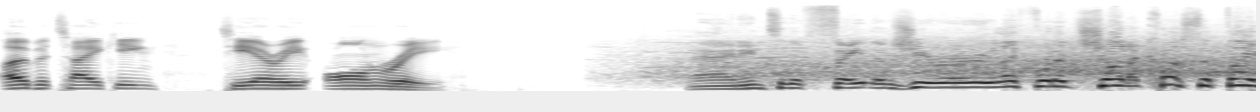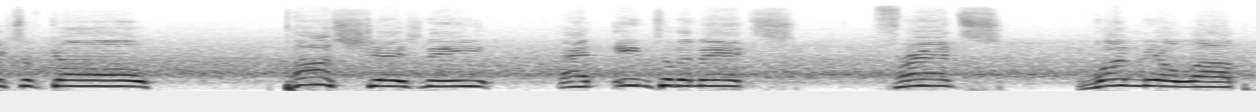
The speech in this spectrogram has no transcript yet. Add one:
overtaking Thierry Henry. And into the feet of Giroud. Left footed shot across the face of goal. Past Szczesny and into the nets. France 1 0 up,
